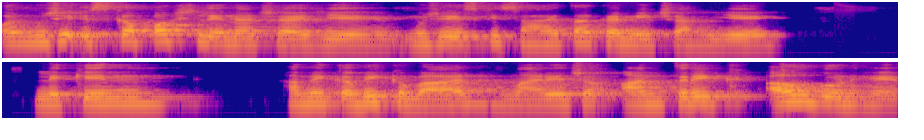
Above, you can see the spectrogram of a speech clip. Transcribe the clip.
और मुझे इसका पक्ष लेना चाहिए, मुझे इसकी सहायता करनी चाहिए। लेकिन हमें कभी कभार हमारे जो आंतरिक अवगुण हैं,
